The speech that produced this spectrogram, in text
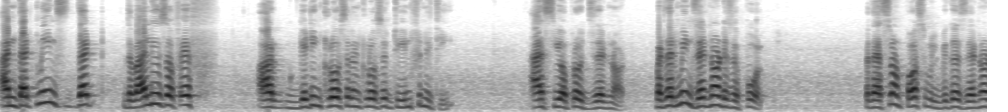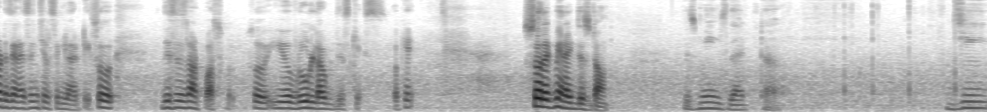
and that means that the values of f are getting closer and closer to infinity as you approach z naught. But that means z naught is a pole. But that is not possible because z naught is an essential singularity. So this is not possible so you have ruled out this case okay. So let me write this down this means that uh, g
